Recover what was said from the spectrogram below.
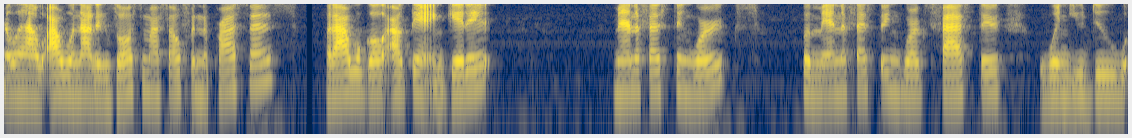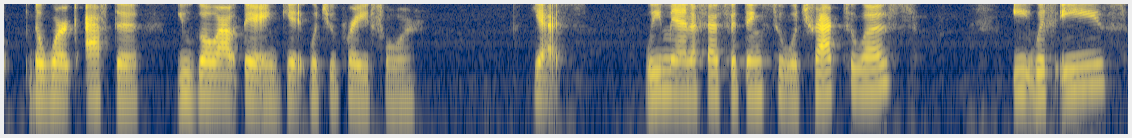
I will not exhaust myself in the process, but I will go out there and get it. Manifesting works, but manifesting works faster when you do the work after you go out there and get what you prayed for. Yes, we manifest for things to attract to us, eat with ease,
